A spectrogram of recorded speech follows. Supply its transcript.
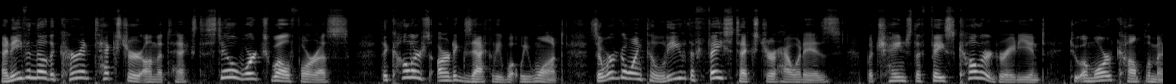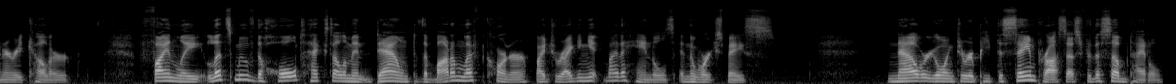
and even though the current texture on the text still works well for us, the colors aren't exactly what we want, so we're going to leave the face texture how it is, but change the face color gradient to a more complementary color. Finally, let's move the whole text element down to the bottom left corner by dragging it by the handles in the workspace. Now we're going to repeat the same process for the subtitle.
